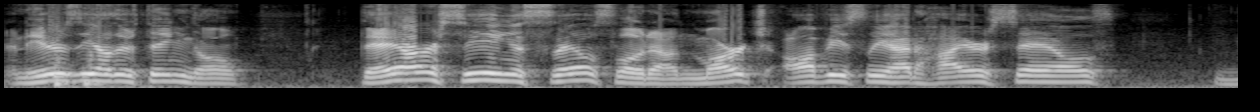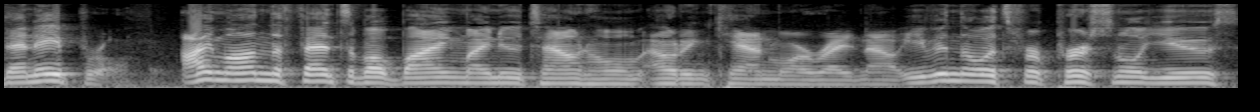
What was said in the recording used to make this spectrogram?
And here's the other thing though. They are seeing a sales slowdown. March obviously had higher sales than April. I'm on the fence about buying my new townhome out in Canmore right now. Even though it's for personal use,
